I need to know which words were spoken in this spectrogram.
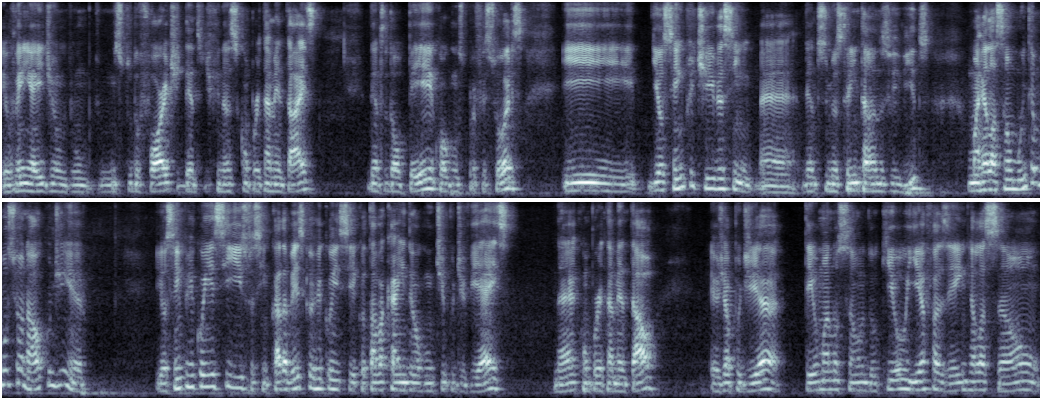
eu venho aí de um, de, um, de um, estudo forte dentro de finanças comportamentais, dentro da OP, com alguns professores, e, e eu sempre tive, assim, é, dentro dos meus 30 anos vividos, uma relação muito emocional com o dinheiro. E eu sempre reconheci isso, assim, cada vez que eu reconhecia que eu estava caindo em algum tipo de viés, né, comportamental, eu já podia ter uma noção do que eu ia fazer em relação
